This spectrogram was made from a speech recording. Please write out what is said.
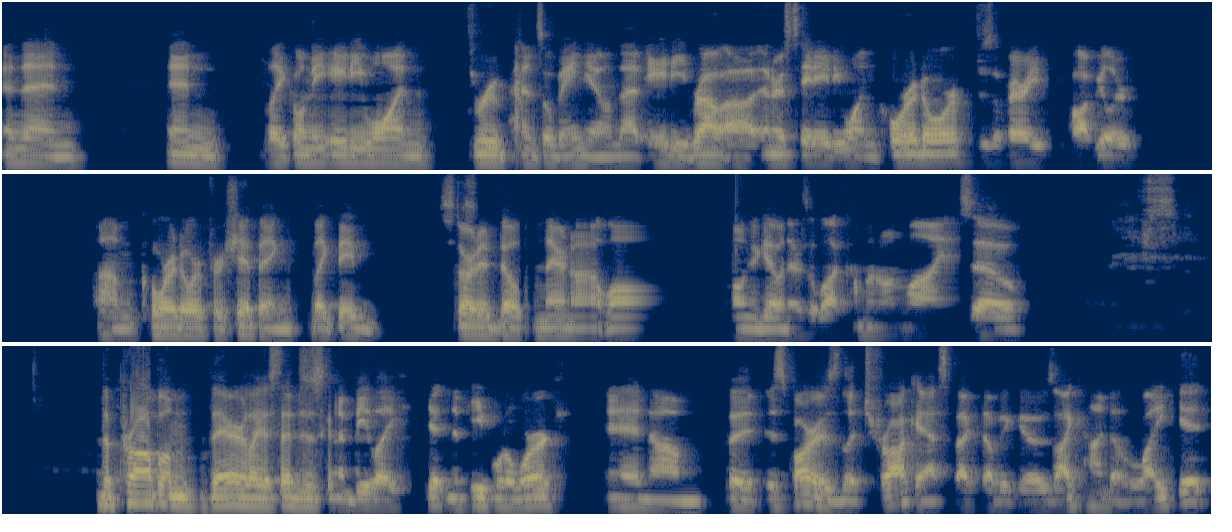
and then and like on the 81 through Pennsylvania on that 80 route uh, Interstate 81 corridor, which is a very popular um, corridor for shipping. Like they started building there not long long ago, and there's a lot coming online. So the problem there, like I said, is just going to be like getting the people to work. And um, but as far as the truck aspect of it goes, I kind of like it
